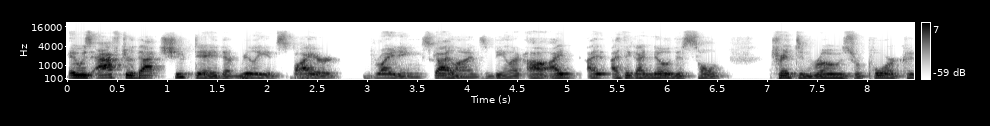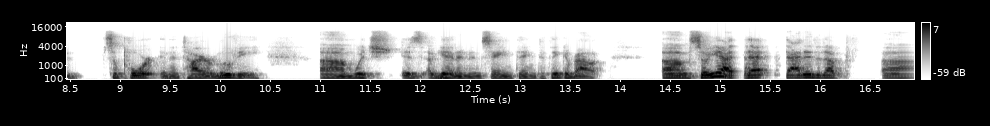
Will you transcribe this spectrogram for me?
it was after that shoot day that really inspired writing skylines and being like oh i i, I think i know this whole Trent and rose rapport could support an entire movie um, which is again an insane thing to think about um, so yeah that that ended up uh,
